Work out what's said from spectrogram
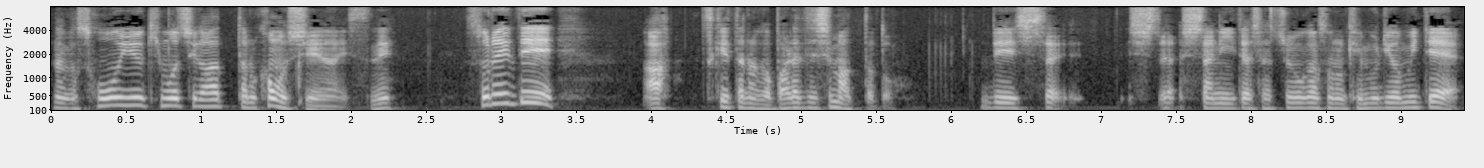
なんかそういう気持ちがあったのかもしれないですね。それで、あ、つけたのがバレてしまったと。で、下、にいた社長がその煙を見て、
